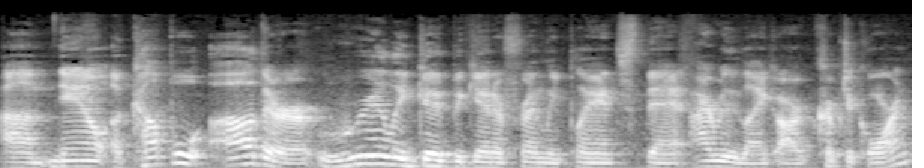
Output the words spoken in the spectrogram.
Um, now, a couple other really good beginner friendly plants that I really like are cryptocoryne.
